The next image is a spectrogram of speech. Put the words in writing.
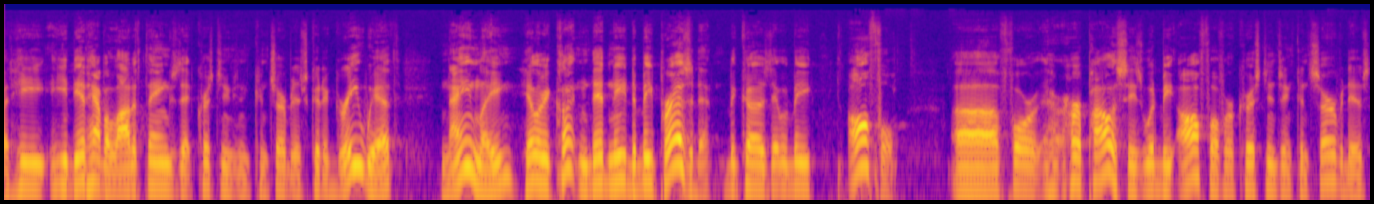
but he, he did have a lot of things that Christians and conservatives could agree with. Namely, Hillary Clinton did need to be president because it would be awful uh, for her policies would be awful for Christians and conservatives,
